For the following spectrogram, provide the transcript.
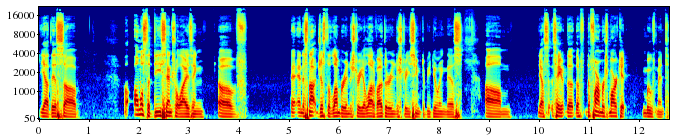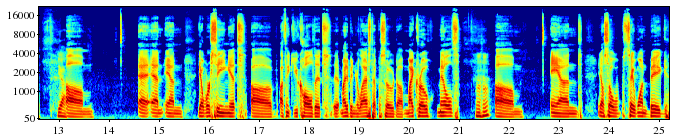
yeah, this uh, almost a decentralizing of, and it's not just the lumber industry. A lot of other industries seem to be doing this. Um, yeah, say the, the, the farmers market movement. Yeah. Um, and and yeah, we're seeing it. Uh, I think you called it. It might have been your last episode. Uh, micro mills. Mm-hmm. Um, and you know, so say one big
